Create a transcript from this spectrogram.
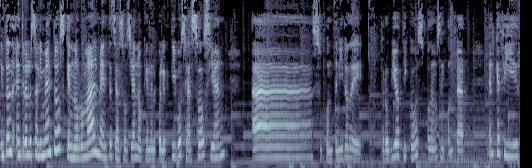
Entonces, entre los alimentos que normalmente se asocian o que en el colectivo se asocian a su contenido de probióticos, podemos encontrar el kefir,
